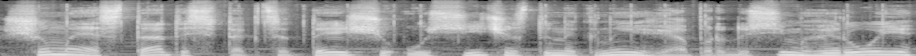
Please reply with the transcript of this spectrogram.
Що має статися, так це те, що усі частини книги, а передусім герої,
